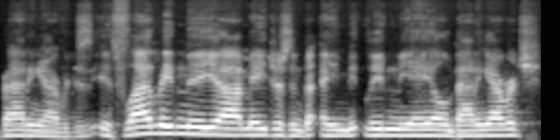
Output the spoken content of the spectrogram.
batting average. Is, is Vlad leading the uh, majors and uh, leading the AL in batting average?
